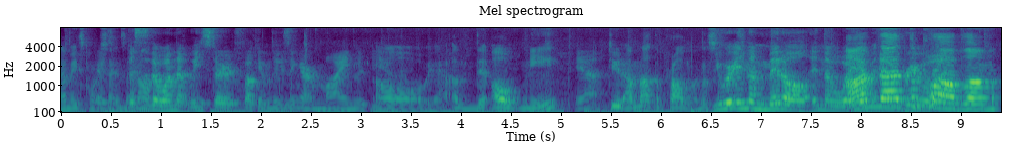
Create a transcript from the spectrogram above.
That makes more Okay, sense. this is the one that we started fucking losing our mind with you. Oh yeah. Um, th- oh me, Yeah. dude. I'm not the problem. I'm the You were in the middle, in the way. I'm of not everyone. the problem.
